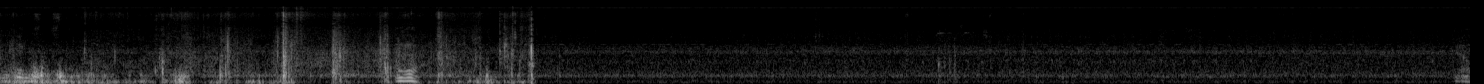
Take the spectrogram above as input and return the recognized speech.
entgegengesetzt. Ja. Ja,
